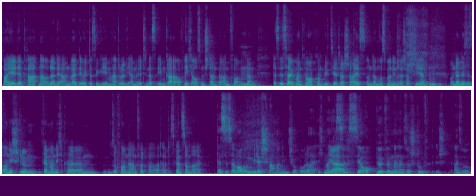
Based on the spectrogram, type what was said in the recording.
weil der Partner oder der Anwalt, der euch das gegeben hat, oder die Anwältin das eben gerade auch nicht aus dem Stand beantworten mhm. kann. Das ist halt manchmal auch komplizierter Scheiß und da muss man den recherchieren. und dann ist es auch nicht schlimm, wenn man nicht per, ähm, sofort eine Antwort parat hat. Das ist ganz normal. Das ist aber auch irgendwie der Charme an dem Job, oder? Ich meine, ja. das ist ja auch blöd, wenn man dann so stumpf, also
